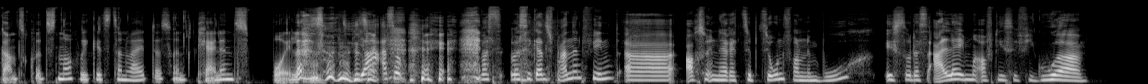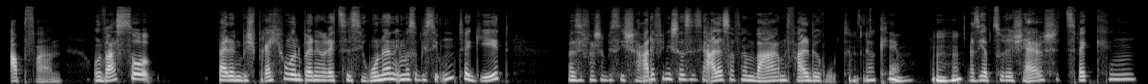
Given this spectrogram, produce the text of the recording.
ganz kurz noch, wie geht es dann weiter? So einen kleinen Spoiler. ja, also was, was ich ganz spannend finde, äh, auch so in der Rezeption von dem Buch, ist so, dass alle immer auf diese Figur abfahren. Und was so bei den Besprechungen, bei den Rezessionen immer so ein bisschen untergeht, was ich fast ein bisschen schade finde, ist, dass es ja alles auf einem wahren Fall beruht. Okay. Mhm. Also ich habe zu Recherchezwecken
